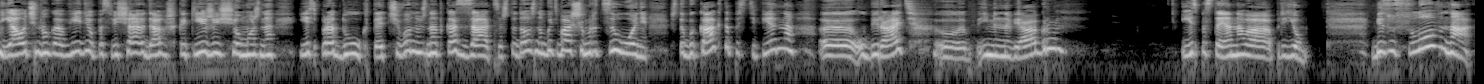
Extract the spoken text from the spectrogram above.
я очень много видео посвящаю, да, какие же еще можно есть продукты, от чего нужно отказаться, что должно быть в вашем рационе, чтобы как-то постепенно э, убирать э, именно Виагру из постоянного приема. Безусловно,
